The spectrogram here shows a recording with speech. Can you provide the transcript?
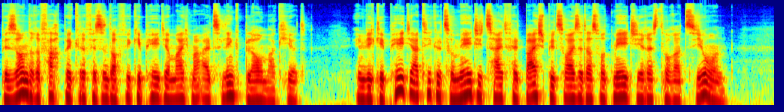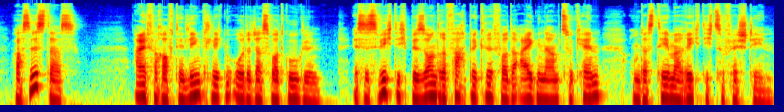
Besondere Fachbegriffe sind auf Wikipedia manchmal als Link blau markiert. Im Wikipedia-Artikel zur Meiji-Zeit fällt beispielsweise das Wort Meiji-Restauration. Was ist das? Einfach auf den Link klicken oder das Wort googeln. Es ist wichtig, besondere Fachbegriffe oder Eigennamen zu kennen, um das Thema richtig zu verstehen.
